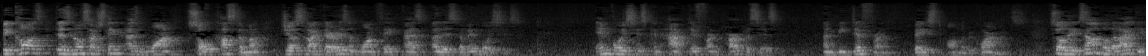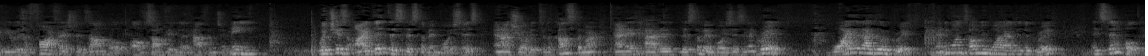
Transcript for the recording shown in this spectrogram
Because there's no such thing as one sole customer, just like there isn't one thing as a list of invoices. Invoices can have different purposes and be different based on the requirements. So the example that I give you is a far-fetched example of something that happened to me, which is I did this list of invoices and I showed it to the customer and it had a list of invoices in a grid. Why did I do a grid? Can anyone tell me why I did a grid? It's simple,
